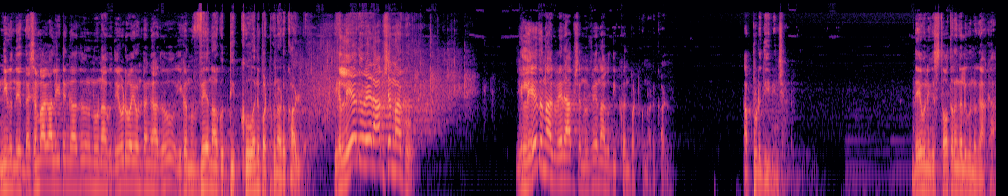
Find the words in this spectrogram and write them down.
నీకు నే- దశంభాగాలు ఇయటం కాదు నువ్వు నాకు దేవుడు అయి ఉండటం కాదు ఇక నువ్వే నాకు దిక్కు అని పట్టుకున్నాడు కాళ్ళు. ఇక లేదు వేరే ఆప్షన్ నాకు. ఇక లేదు నాకు వేరే ఆప్షన్ నువ్వే నాకు దిక్కు అని పట్టుకున్నాడు కాళ్ళు. అప్పుడు దీవించాడు. దేవునికి స్తోత్రం కలుగును గాక.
